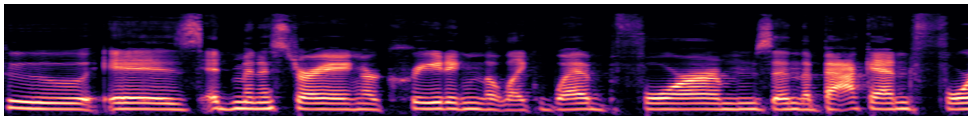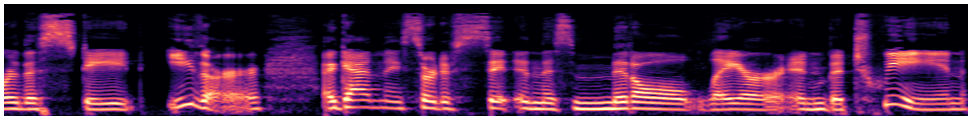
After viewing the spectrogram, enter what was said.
who is administering or creating the like web forms and the back end for the state either. Again, they sort of sit in this middle layer in between.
